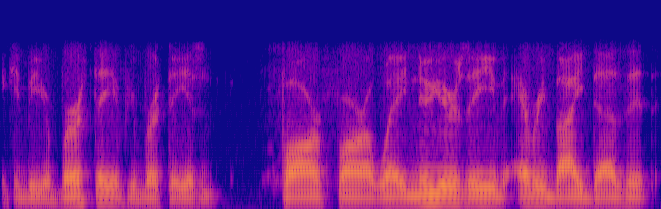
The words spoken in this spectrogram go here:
It can be your birthday if your birthday isn't far, far away. New Year's Eve, everybody does it.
